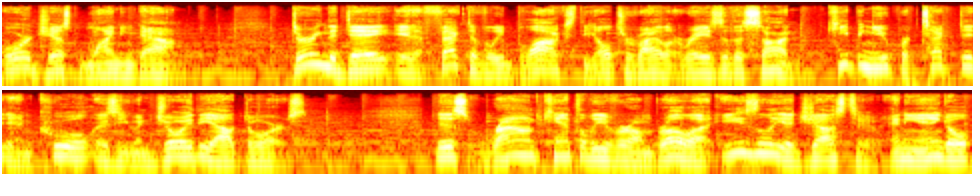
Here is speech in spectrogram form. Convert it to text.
or just winding down. During the day, it effectively blocks the ultraviolet rays of the sun, keeping you protected and cool as you enjoy the outdoors. This round cantilever umbrella easily adjusts to any angle,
